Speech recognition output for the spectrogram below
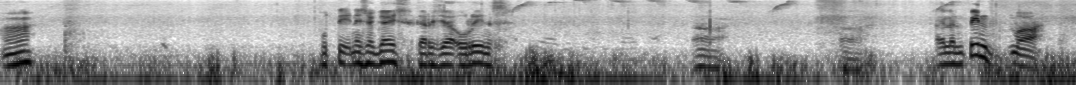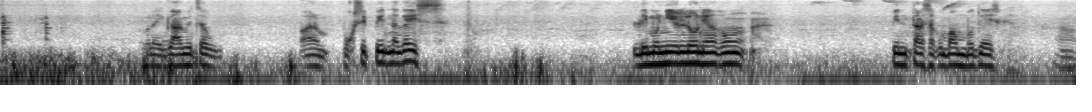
Ah puti na siya guys. Kaya siya orange. Ah. Ah. Island paint. Ba? Wala gamit sa uh, puksi paint na guys. Limon yellow niya kung pintal sa kumpambot guys. Ah.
